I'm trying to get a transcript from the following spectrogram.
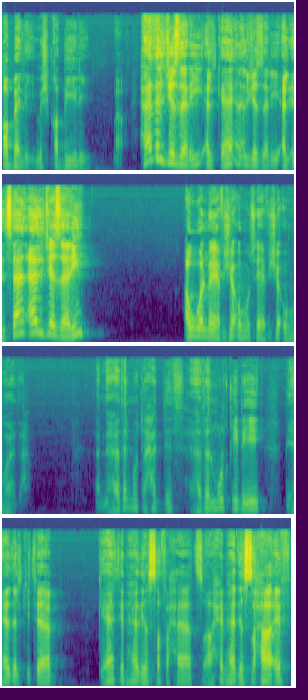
قبلي مش قبيلي. هذا الجزري الكائن الجزري الإنسان الجزري أول ما يفجأه سيفجأه هذا. أن هذا المتحدث هذا الملقي به بهذا الكتاب كاتب هذه الصفحات صاحب هذه الصحائف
